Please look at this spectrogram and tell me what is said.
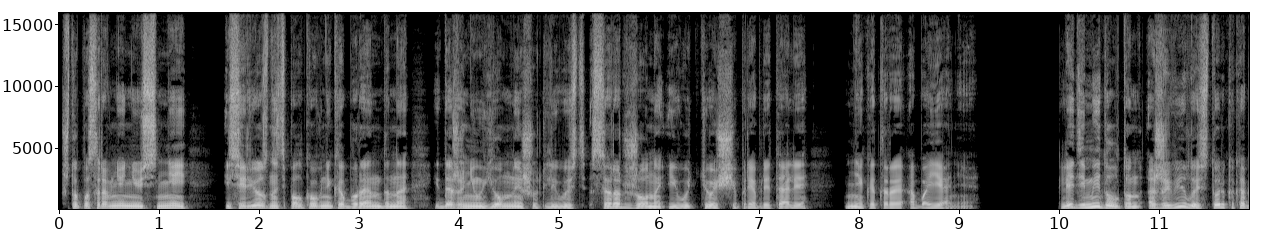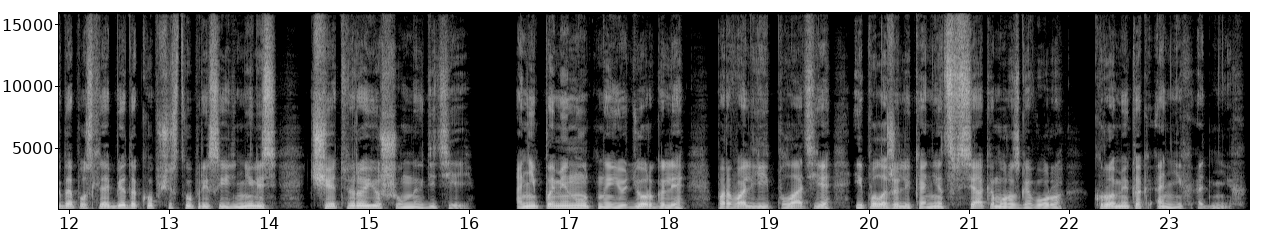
что по сравнению с ней и серьезность полковника Брэндона, и даже неуемная шутливость сэра Джона и его тещи приобретали – некоторое обаяние. Леди Миддлтон оживилась только когда после обеда к обществу присоединились четверо ее шумных детей. Они поминутно ее дергали, порвали ей платье и положили конец всякому разговору, кроме как о них одних.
